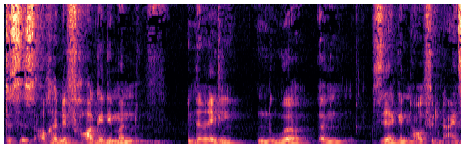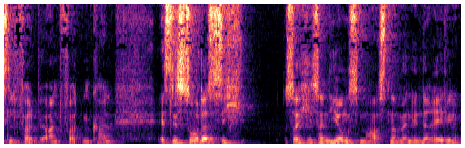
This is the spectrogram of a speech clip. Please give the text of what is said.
Das ist auch eine Frage, die man in der Regel nur ähm, sehr genau für den Einzelfall beantworten kann. Es ist so, dass sich solche Sanierungsmaßnahmen in der Regel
